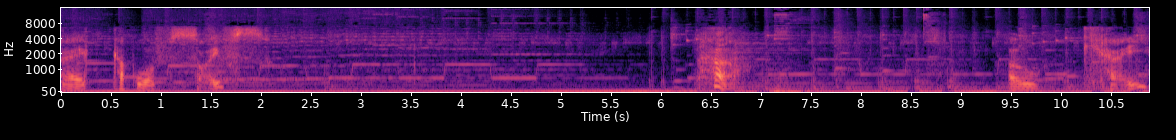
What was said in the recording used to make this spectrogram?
A couple of scythes. Huh. Okay.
